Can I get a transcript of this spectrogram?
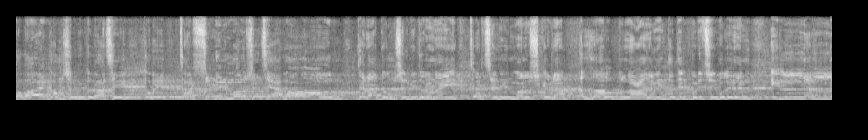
সবাই ধ্বংসের ভিতরে আছে, তবে চার শ্রেণির মানুষ আছে এমন যারা ধ্বংসের ভিতরে নাই। চার শ্রেণির মানুষ কেনা আল্লাহ রব্বুল আলামিন তাদের পরিচয় বলে দেন ইল্লাল্লাযীনা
